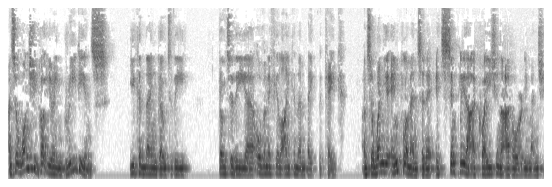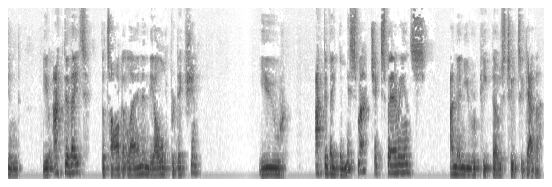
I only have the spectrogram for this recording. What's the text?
And so once you've got your ingredients, you can then go to the go to the uh, oven if you like, and then bake the cake. And so when you're implementing it, it's simply that equation that I've already mentioned. You activate the target learning, the old prediction, you activate the mismatch experience, and then you repeat those two together.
